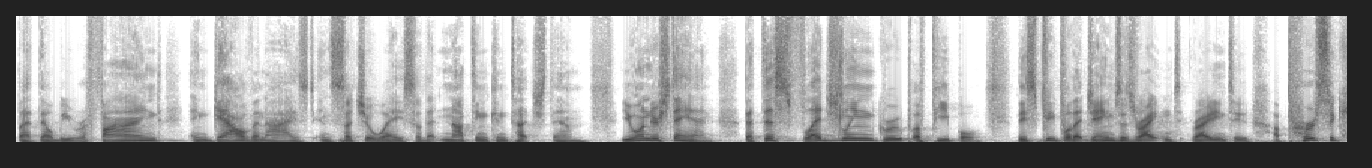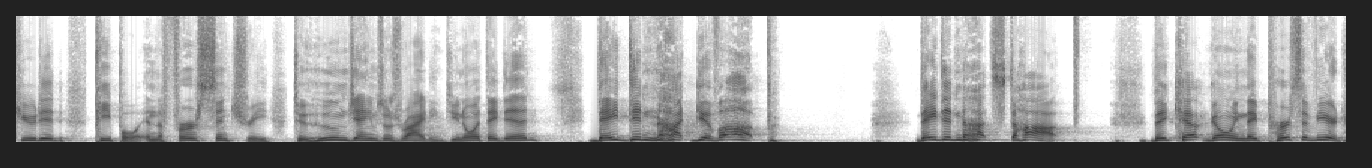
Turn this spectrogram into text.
but they'll be refined and galvanized in such a way so that nothing can touch them. You understand that this fledgling group of people, these people that James is writing to, writing to, a persecuted people in the first century to whom James was writing, do you know what they did? They did not give up. They did not stop. They kept going. They persevered.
